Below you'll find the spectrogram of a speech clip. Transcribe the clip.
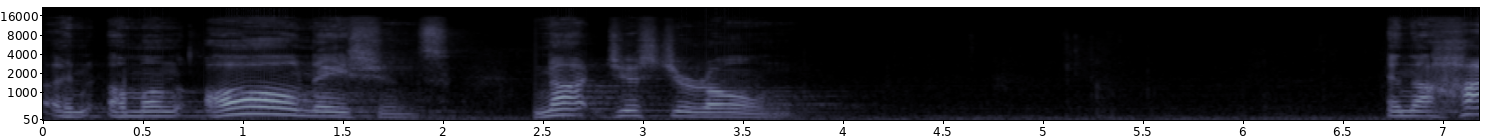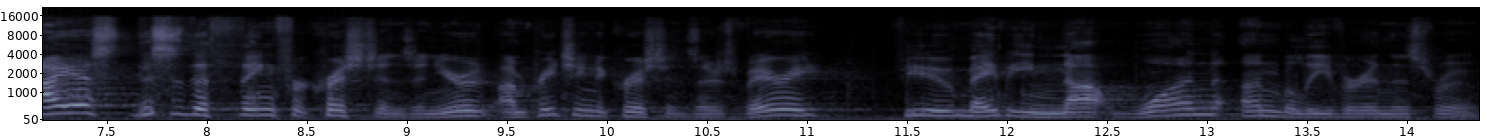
and among all nations, not just your own. And the highest, this is the thing for Christians, and you're, I'm preaching to Christians. There's very few, maybe not one unbeliever in this room.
